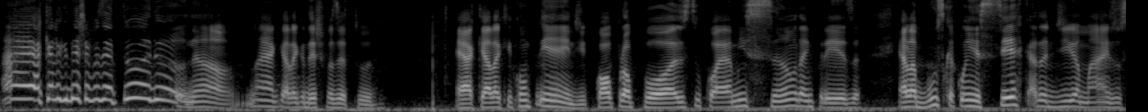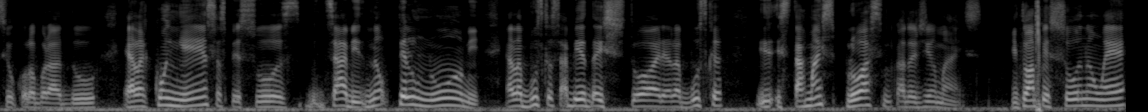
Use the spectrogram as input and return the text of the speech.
ah, é aquela que deixa fazer tudo. Não, não é aquela que deixa fazer tudo. É aquela que compreende qual o propósito, qual é a missão da empresa, ela busca conhecer cada dia mais o seu colaborador, ela conhece as pessoas, sabe, não pelo nome, ela busca saber da história, ela busca estar mais próximo cada dia mais. Então a pessoa não é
